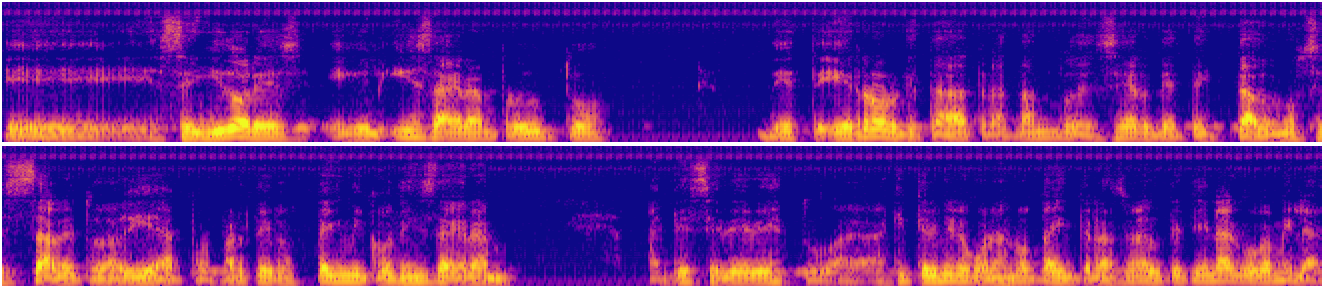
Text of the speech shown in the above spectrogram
eh, seguidores en el Instagram producto de este error que está tratando de ser detectado. No se sabe todavía por parte de los técnicos de Instagram a qué se debe esto. Aquí termino con las notas internacionales. ¿Usted tiene algo, Camila?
